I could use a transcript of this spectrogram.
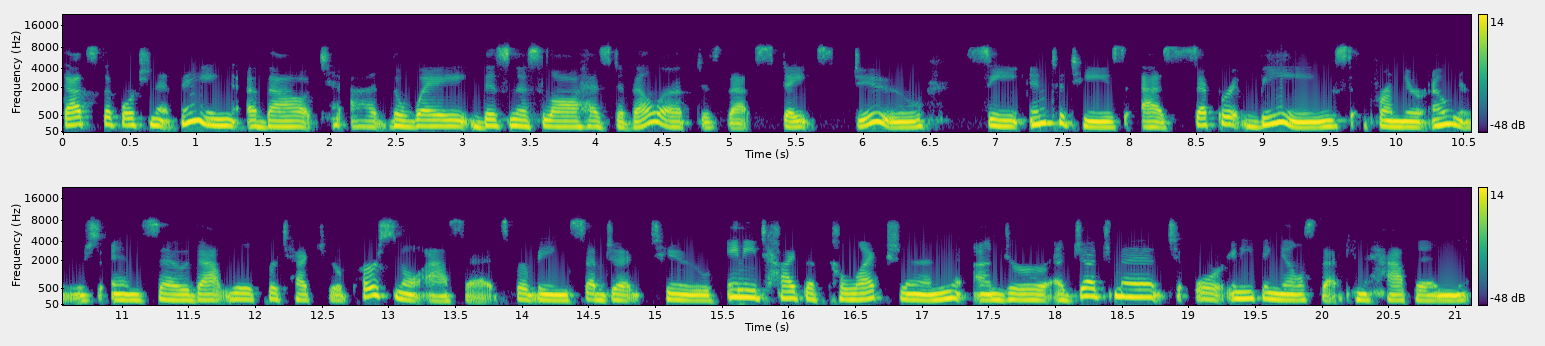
that's the fortunate thing about uh, the way business law has developed is that states do see entities as separate beings from their owners. And so that will protect your personal assets for being subject to any type of collection under a judgment or anything else that can happen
